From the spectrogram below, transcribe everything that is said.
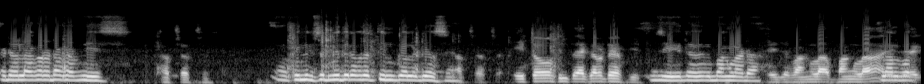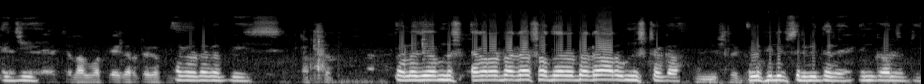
এটা হলো এগারো টাকা পিস আচ্ছা আচ্ছা। ফিলিপসের ভিতরে আমাদের তিন কোয়ালিটি আছে। আচ্ছা আচ্ছা। এটাও কিন্তু এগারো টাকা পিস জি এটা বাংলাটা। এই যে বাংলা বাংলা লালবাতি জি। আচ্ছা লালবাতি এগারো টাকা পিস এগারো টাকা পিস আচ্ছা। তাহলে যে আপনার এগারো টাকা সতেরো টাকা আর উনিশ টাকা। উনিশ টাকা। তাহলে ফিলিপসের ভিতরে তিন কোয়ালিটি।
